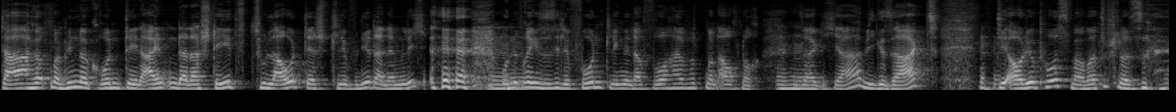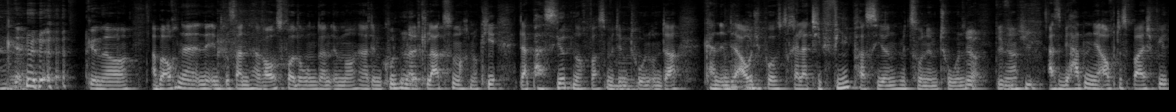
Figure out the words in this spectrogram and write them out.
da hört man im Hintergrund den einen, der da steht, zu laut, der telefoniert da nämlich. Und übrigens das Telefon klingelt davor, hört man auch noch. Dann sage ich, ja, wie gesagt, die Audiopost machen wir zum Schluss. Genau. Aber auch eine, eine interessante Herausforderung dann immer, ja, dem Kunden halt klar zu machen, okay, da passiert noch was mit dem Ton und da kann in der Audiopost relativ viel passieren mit so einem Ton. Ja, definitiv. Also wir hatten ja auch das Beispiel,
